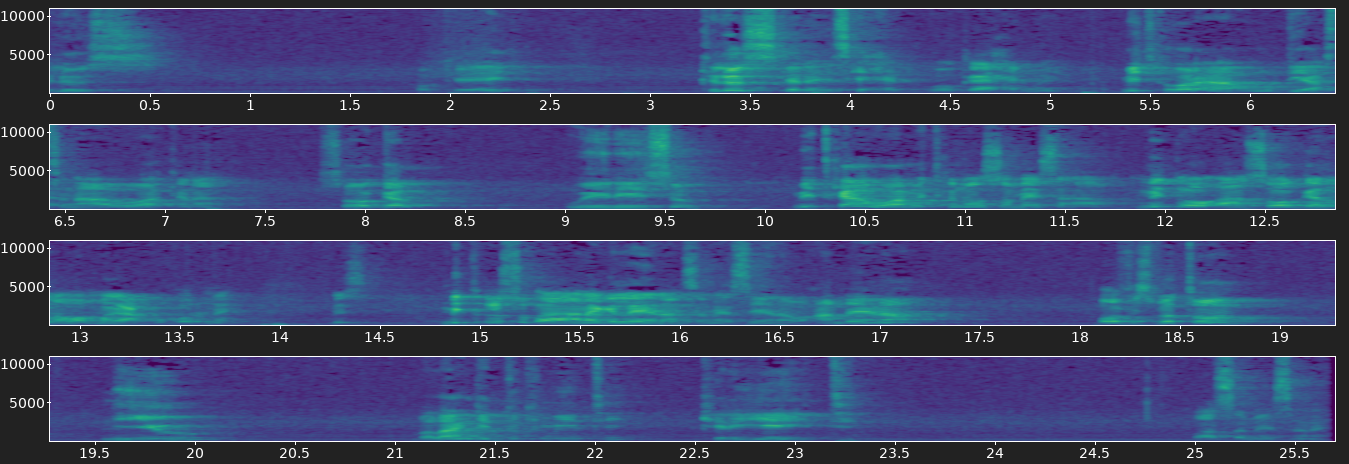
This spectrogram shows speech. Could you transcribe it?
Close. Okay close iskada iska xir. Oo kaa xirmay. Midka hore aan u diyaarsanaado waa kana. Soo gal weynayso midkan waa midka noo samaysan. Mid oo aan soo galna waa magac ku qornay mid cusub a anaga leenaan samaysayna waxaan dhahaynaa office button new balanki documenti create. Waa samaysanay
